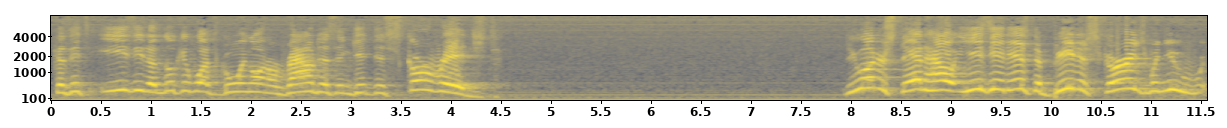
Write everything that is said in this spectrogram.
Because it's easy to look at what's going on around us and get discouraged. Do you understand how easy it is to be discouraged when you.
